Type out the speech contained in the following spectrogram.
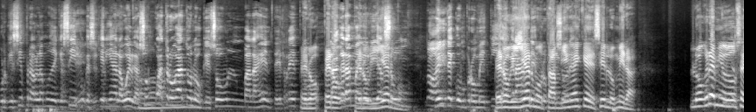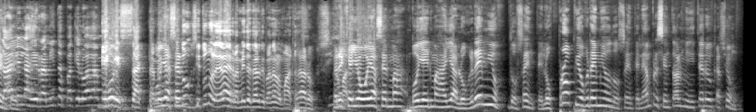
porque siempre hablamos de que sí, porque se yo querían a la huelga. Son cuatro no, no, gatos no. los que son mala gente. El resto, Pero- pero- la gran pero, mayoría Guillermo, son gente comprometida. Pero Guillermo, también hay que decirlo, mira, los gremios Dale docentes, las herramientas para que lo hagan bien. exactamente. voy a hacer- si, tú, si tú no le das las herramientas tarde temprano lo matas. claro, Sí, pero es que yo voy a hacer más, voy a ir más allá. Los gremios docentes, los propios gremios docentes le han presentado al Ministerio de Educación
